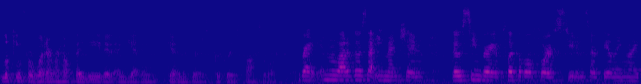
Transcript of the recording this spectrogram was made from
looking for whatever help they need and, and getting getting to it as quickly as possible. Right, and a lot of those that you mentioned, those seem very applicable for if students are feeling like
